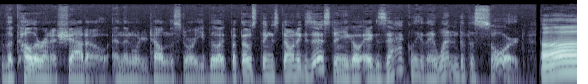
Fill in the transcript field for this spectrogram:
the color in a shadow. And then when you're telling the story, you'd be like, but those things don't exist. And you go, exactly, they went into the sword. Oh.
